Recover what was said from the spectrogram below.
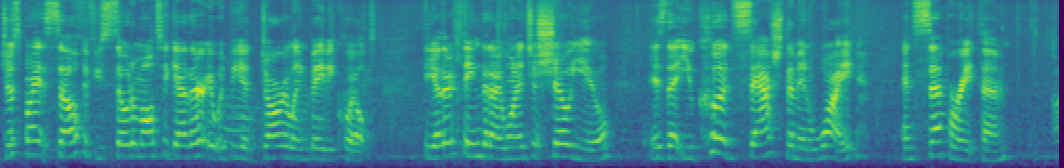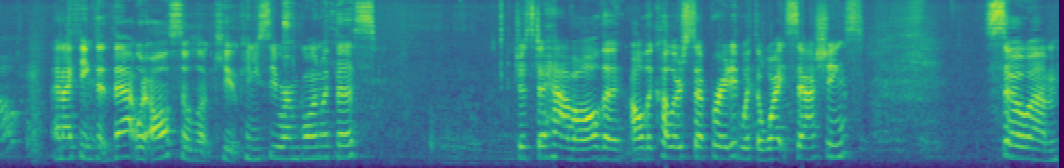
just by itself, if you sewed them all together, it would be a darling baby quilt. The other thing that I wanted to show you is that you could sash them in white and separate them. And I think that that would also look cute. Can you see where I'm going with this? Just to have all the all the colors separated with the white sashings. So um,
